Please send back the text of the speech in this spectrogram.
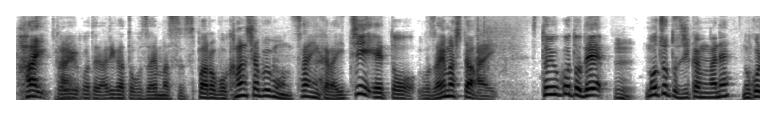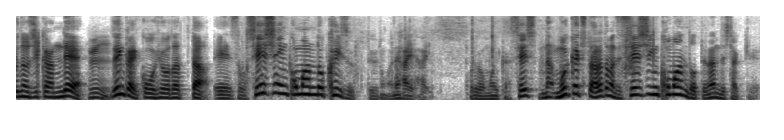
はい。ということでありがとうございます。スパロボ感謝部門3位から1位へとございました、ということで、うん。もうちょっと時間がね残りの時間で、うん。前回好評だった、えーそう精神コマンドクイズっていうのがね、はいはいこれをもう一回。精神なもう一回ちょっと改めて精神コマンドって何でしたっけ？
